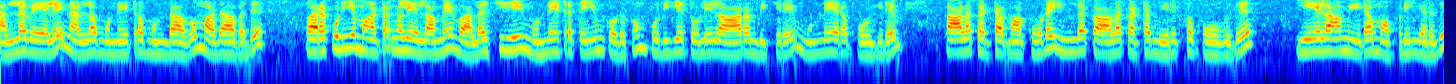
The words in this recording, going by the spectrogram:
நல்ல வேலை நல்ல முன்னேற்றம் உண்டாகும். அதாவது வரக்கூடிய மாற்றங்கள் எல்லாமே வளர்ச்சியை முன்னேற்றத்தையும் கொடுக்கும். புதிய தொழில் ஆரம்பிக்கிறேன் முன்னேற போகிறேன். காலகட்டமாக கூட இந்த காலகட்டம் இருக்க போகுது. ஏழாம் இடம் அப்படிங்கிறது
